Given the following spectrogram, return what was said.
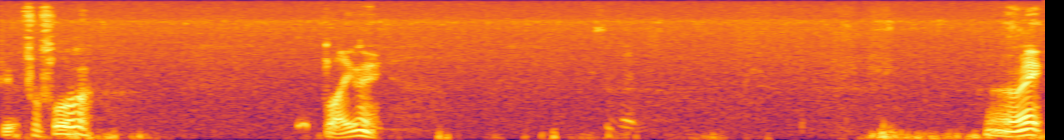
Beautiful floor. Blimey. All right.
